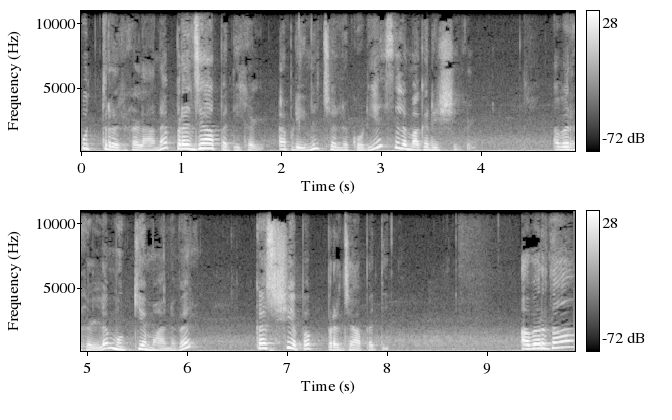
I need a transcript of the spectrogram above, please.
புத்திரர்களான பிரஜாபதிகள் அப்படின்னு சொல்லக்கூடிய சில மகரிஷிகள். அவர்களில் முக்கியமானவர் கஷ்யப பிரஜாபதி. அவர்தான்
